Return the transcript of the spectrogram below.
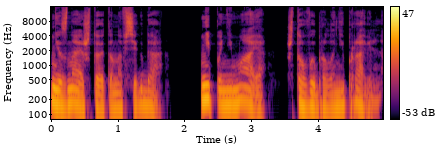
не зная, что это навсегда, не понимая, что выбрала неправильно.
